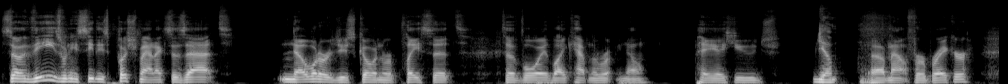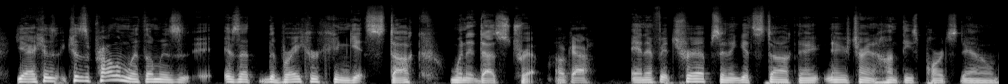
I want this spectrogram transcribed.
So these, when you see these push pushmatics, is that no, what or you just go and replace it to avoid like having to you know pay a huge Yep. amount for a breaker. Yeah, because because the problem with them is is that the breaker can get stuck when it does trip. Okay. And if it trips and it gets stuck, now, now you're trying to hunt these parts down.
